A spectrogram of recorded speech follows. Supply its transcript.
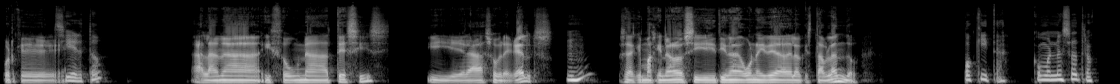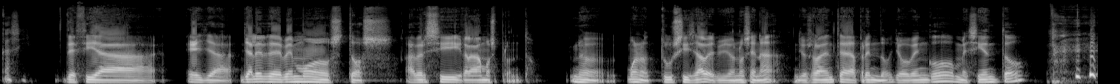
porque ¿Cierto? Alana hizo una tesis y era sobre Girls. O sea, que imaginaros si tiene alguna idea de lo que está hablando. Poquita, como nosotros casi. Decía ella, ya le debemos dos, a ver si grabamos pronto. No, bueno, tú sí sabes, yo no sé nada. Yo solamente aprendo. Yo vengo, me siento,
